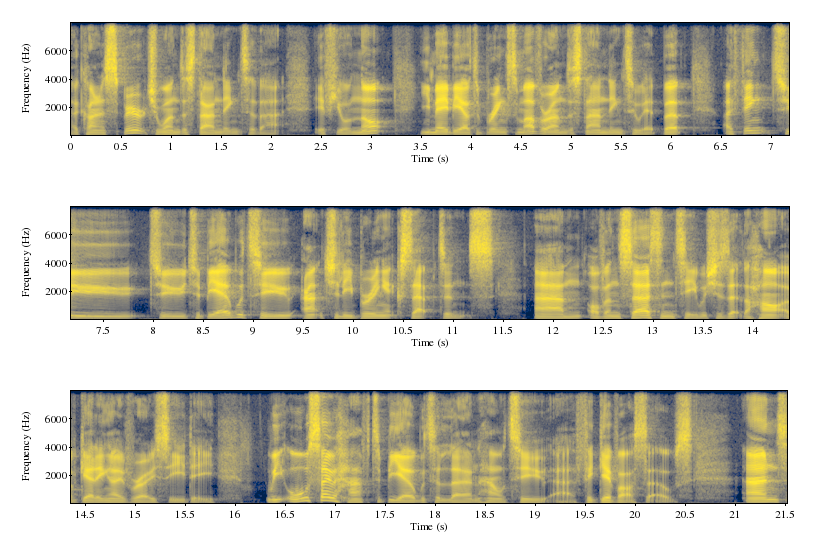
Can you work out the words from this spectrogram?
a kind of spiritual understanding to that. If you're not, you may be able to bring some other understanding to it. But I think to to to be able to actually bring acceptance um, of uncertainty, which is at the heart of getting over OCD, we also have to be able to learn how to uh, forgive ourselves. And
